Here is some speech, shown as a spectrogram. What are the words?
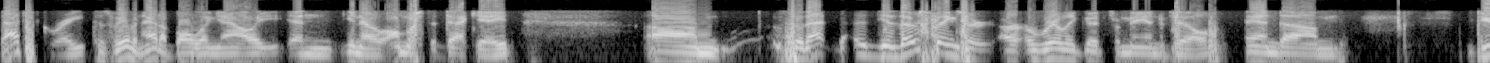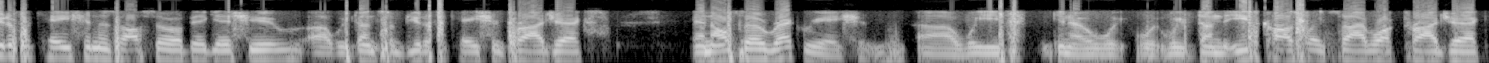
that's great because we haven't had a bowling alley in you know almost a decade. Um, so that you know, those things are, are really good for Mandeville, and um, beautification is also a big issue. Uh, we've done some beautification projects and also recreation. Uh, we've, you know, we, we've done the East Causeway Sidewalk project.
